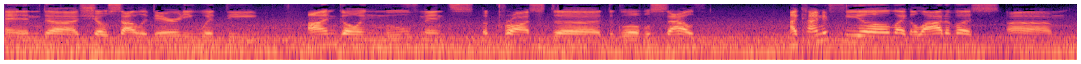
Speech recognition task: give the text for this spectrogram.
and uh, show solidarity with the ongoing movements across the, the global south I kind of feel like a lot of us um,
